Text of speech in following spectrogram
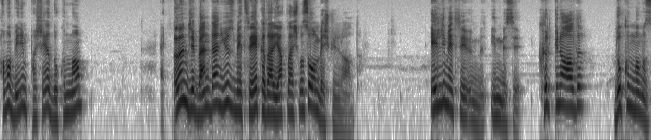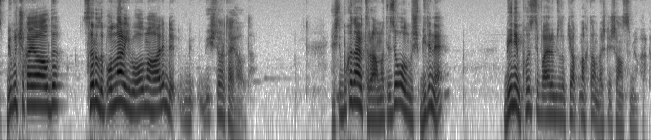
Ama benim paşaya dokunmam önce benden 100 metreye kadar yaklaşması 15 gününü aldı. 50 metreye inmesi 40 günü aldı. Dokunmamız bir buçuk aya aldı. Sarılıp onlar gibi olma halim de 3-4 ay aldı. İşte bu kadar travmatize olmuş birine benim pozitif ayrımcılık yapmaktan başka şansım yok arkadaşlar.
